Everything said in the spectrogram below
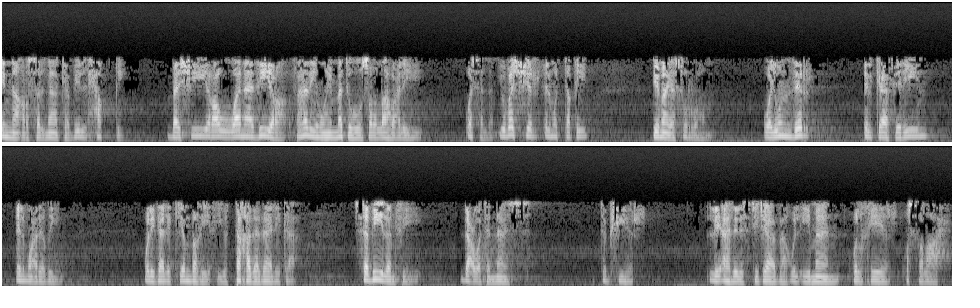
إنا أرسلناك بالحق. بشيرا ونذيرا فهذه مهمته صلى الله عليه وسلم. يبشر المتقين بما يسرهم وينذر الكافرين المعرضين. ولذلك ينبغي أن يتخذ ذلك سبيلا في دعوة الناس. تبشير لأهل الاستجابة والإيمان والخير والصلاح.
